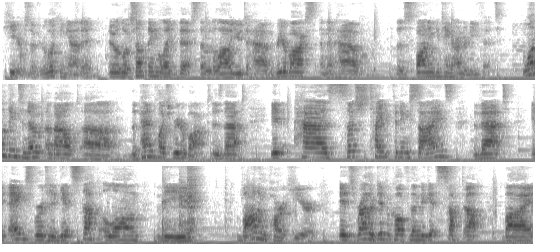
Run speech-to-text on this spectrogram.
here. So if you're looking at it, it would look something like this that would allow you to have the breeder box and then have the spawning container underneath it. One thing to note about uh, the Penn Plex breeder box is that it has such tight fitting sides that if eggs were to get stuck along the bottom part here, it's rather difficult for them to get sucked up by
